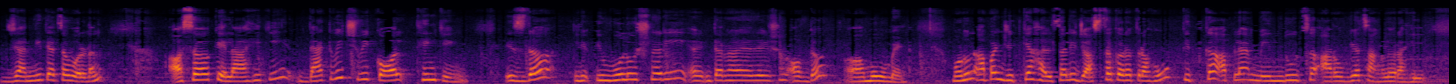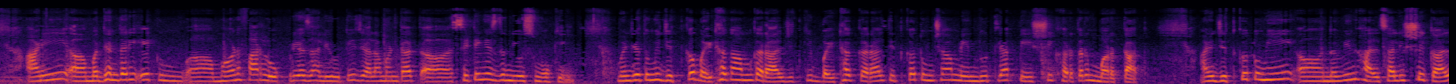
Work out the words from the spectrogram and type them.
ज्यांनी त्याचं वर्णन असं केलं आहे की that which we call thinking is the evolutionary internalisation of the movement म्हणून आपण जितक्या हालचाली जास्त करत राहू तितकं आपल्या मेंदूचं आरोग्य चांगलं राहील. आणि मध्यंतरी एक म्हण फार लोकप्रिय झाली होती ज्याला म्हणतात sitting is the new smoking म्हणजे तुम्ही जितकं बैठं काम कराल जितकी बैठक कराल तितकं तुमच्या मेंदूतल्या पेशी खरं तर मरतात. आणि जितकं तुम्ही नवीन हालचाली शिकाल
